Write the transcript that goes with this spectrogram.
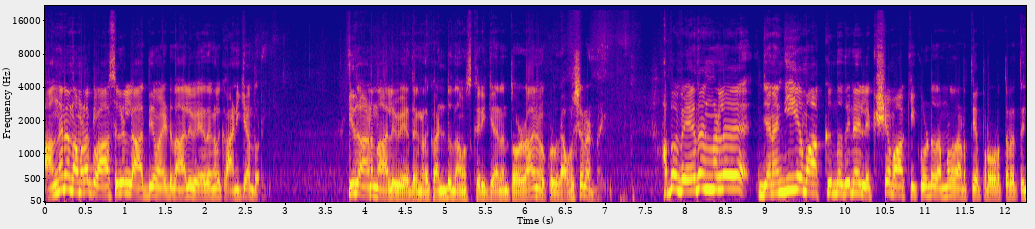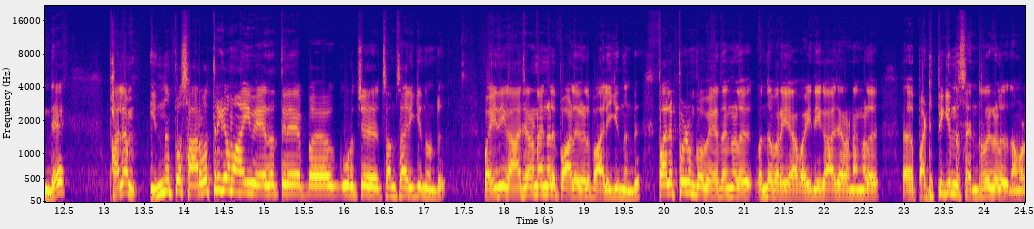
അങ്ങനെ നമ്മളെ ക്ലാസ്സുകളിൽ ആദ്യമായിട്ട് നാല് വേദങ്ങൾ കാണിക്കാൻ തുടങ്ങി. ഇതാണ് നാല് വേദങ്ങൾ കണ്ട് നമസ്കരിക്കാനും തൊഴാനും ഒക്കെ ഉള്ളൊരു അവസരം ഉണ്ടായി അപ്പോൾ വേദങ്ങൾ ജനകീയമാക്കുന്നതിനെ ലക്ഷ്യമാക്കിക്കൊണ്ട് നമ്മൾ നടത്തിയ പ്രവർത്തനത്തിന്റെ ഫലം ഇന്നിപ്പോൾ സാർവത്രികമായി വേദത്തിലെ കുറിച്ച് സംസാരിക്കുന്നുണ്ട്. വൈദിക ആചരണങ്ങൾ ഇപ്പോൾ ആളുകൾ പാലിക്കുന്നുണ്ട്. പലപ്പോഴും ഇപ്പോൾ വേദങ്ങൾ എന്താ പറയുക വൈദിക ആചരണങ്ങൾ പഠിപ്പിക്കുന്ന സെന്ററുകൾ നമ്മൾ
